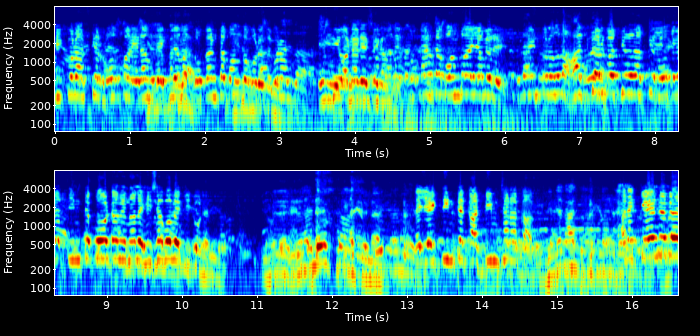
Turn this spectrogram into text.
ঠিক করো, আজকে রোববার এরম দেখলে আমার দোকানটা বন্ধ করে দেবে। এমনি অর্ডার এসে দোকানটা বন্ধ হয়ে যাবে রে। লাইন করে বলো, হাত জোর করছি না, আজকে রোজ তিনটে পোটা দে নাহলে হিসাব হবে কি করে? এই এই তিনটে কার ডিম ছাড়া কার আরে কে নেবে?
